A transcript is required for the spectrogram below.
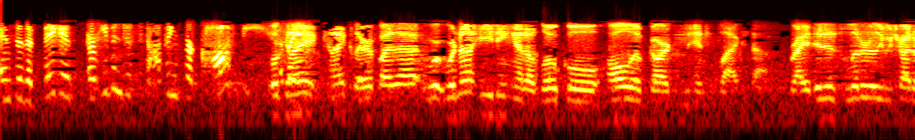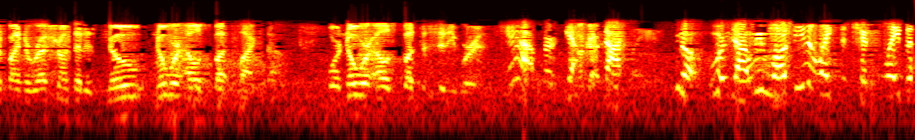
And so the biggest, or even just stopping for coffee. Well, can like, I can I clarify that? We're, we're not eating at a local Olive Garden in Flagstaff, right? It is literally we try to find a restaurant that is no nowhere else but Flagstaff, or nowhere else but the city we're in. Yeah, for, yeah, Okay. exactly. No, we're, yeah, we love to eat at like the Chick Fil A, but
